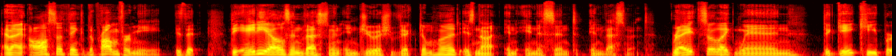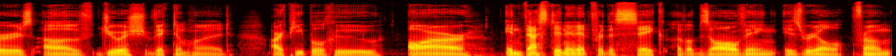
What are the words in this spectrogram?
And I also think the problem for me is that the ADL's investment in Jewish victimhood is not an innocent investment, right? So, like, when the gatekeepers of Jewish victimhood are people who are invested in it for the sake of absolving Israel from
